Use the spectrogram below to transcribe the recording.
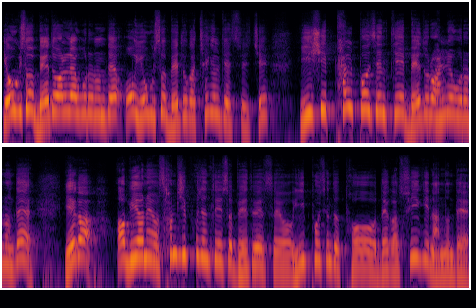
여기서 매도하려고 그러는데 어 여기서 매도가 체결될 수 있지 28%의 매도를 하려고 그러는데 얘가 아 미안해요. 30%에서 매도했어요. 2%더 내가 수익이 났는데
